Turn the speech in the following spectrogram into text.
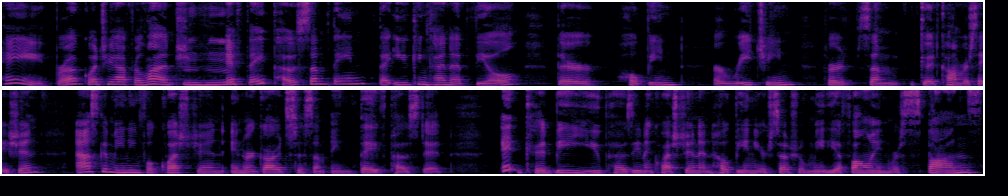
"Hey, Brooke, what'd you have for lunch?" Mm-hmm. If they post something that you can kind of feel they're hoping or reaching for some good conversation, ask a meaningful question in regards to something they've posted. It could be you posing a question and hoping your social media following responds,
